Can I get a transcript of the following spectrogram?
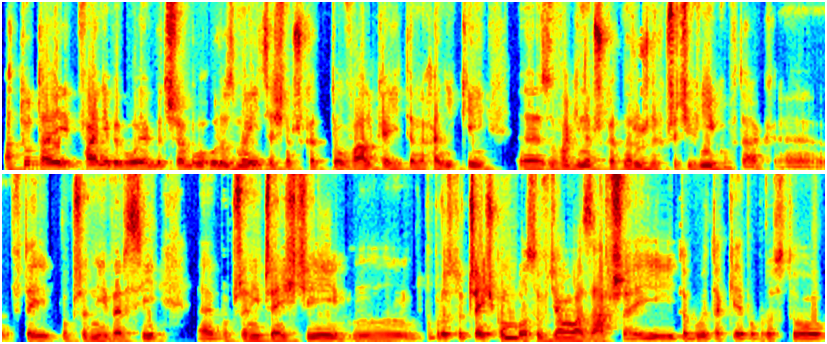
A tutaj fajnie by było, jakby trzeba było urozmaicać na przykład tą walkę i te mechaniki e, z uwagi na przykład na różnych przeciwników, tak? E, w tej poprzedniej wersji, e, poprzedniej części mm, po prostu część kombosów działała zawsze i to były takie po prostu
